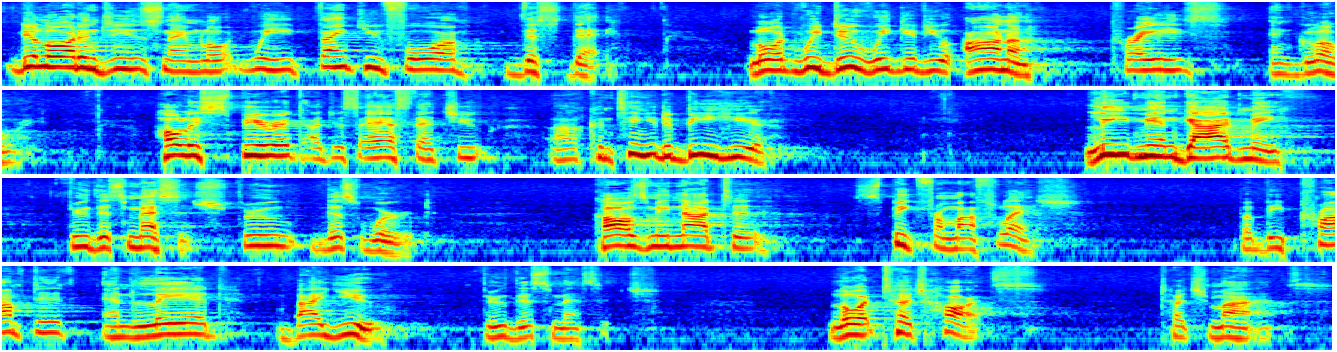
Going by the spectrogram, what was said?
Dear Lord, in Jesus' name, Lord, we thank you for this day. Lord, we do. We give you honor, praise, and glory. Holy Spirit, I just ask that you uh, continue to be here. Lead me and guide me through this message, through this word. Cause me not to speak from my flesh, but be prompted and led by you through this message. Lord, touch hearts touch minds,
